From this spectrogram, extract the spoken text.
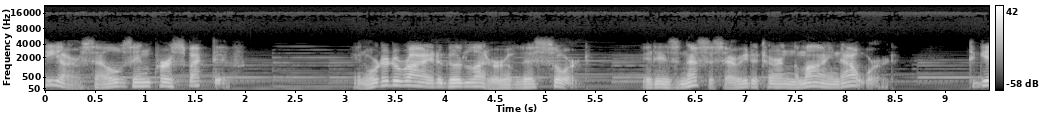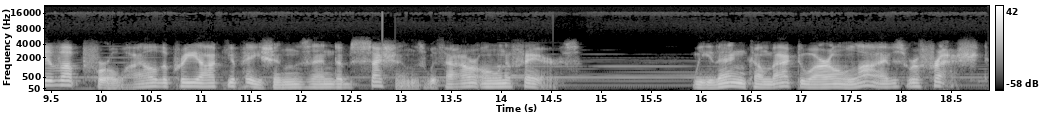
see ourselves in perspective. In order to write a good letter of this sort, it is necessary to turn the mind outward to give up for a while the preoccupations and obsessions with our own affairs. We then come back to our own lives refreshed.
